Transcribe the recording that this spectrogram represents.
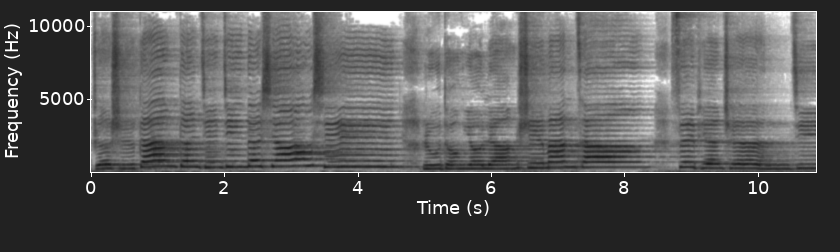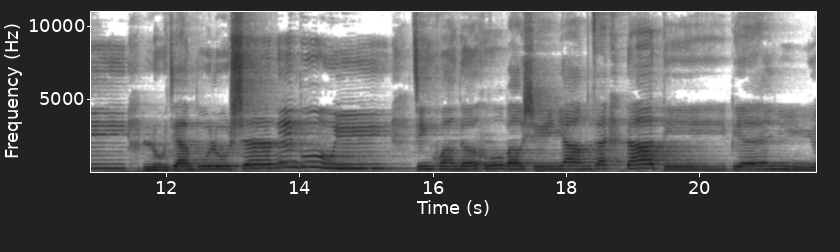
这是干干净净的相信，如同有粮食满仓。碎片沉积，路江不露，生灵不语。金黄的虎豹驯养在大地边缘，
